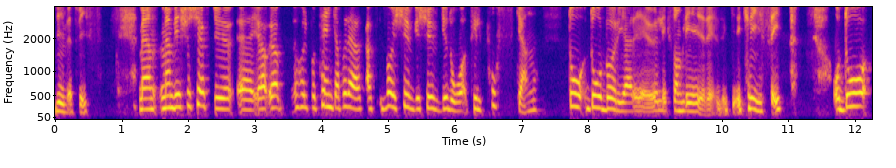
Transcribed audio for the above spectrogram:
givetvis. Men, men vi försökte ju, eh, jag, jag höll på att tänka på det, att det var ju 2020 då till påsken. Då, då började det ju liksom bli krisigt. Och då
